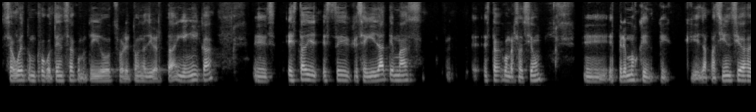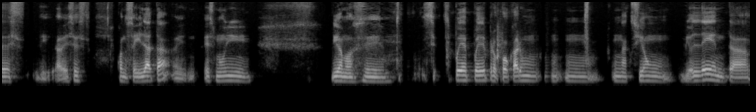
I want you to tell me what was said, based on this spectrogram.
se ha vuelto un poco tensa, como te digo, sobre todo en la libertad, y en ICA, es, esta, este, que se dilate más esta conversación, eh, esperemos que, que, la paciencia es, a veces cuando se dilata eh, es muy digamos, eh, puede, puede provocar una acción violenta.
